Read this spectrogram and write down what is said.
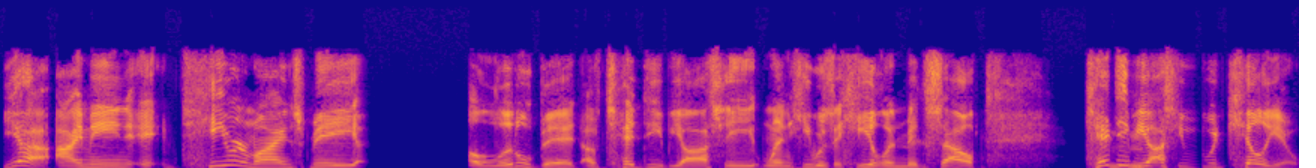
Yeah, I mean, it, he reminds me a little bit of Ted DiBiase when he was a heel in Mid South. Ted mm-hmm. DiBiase would kill you.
